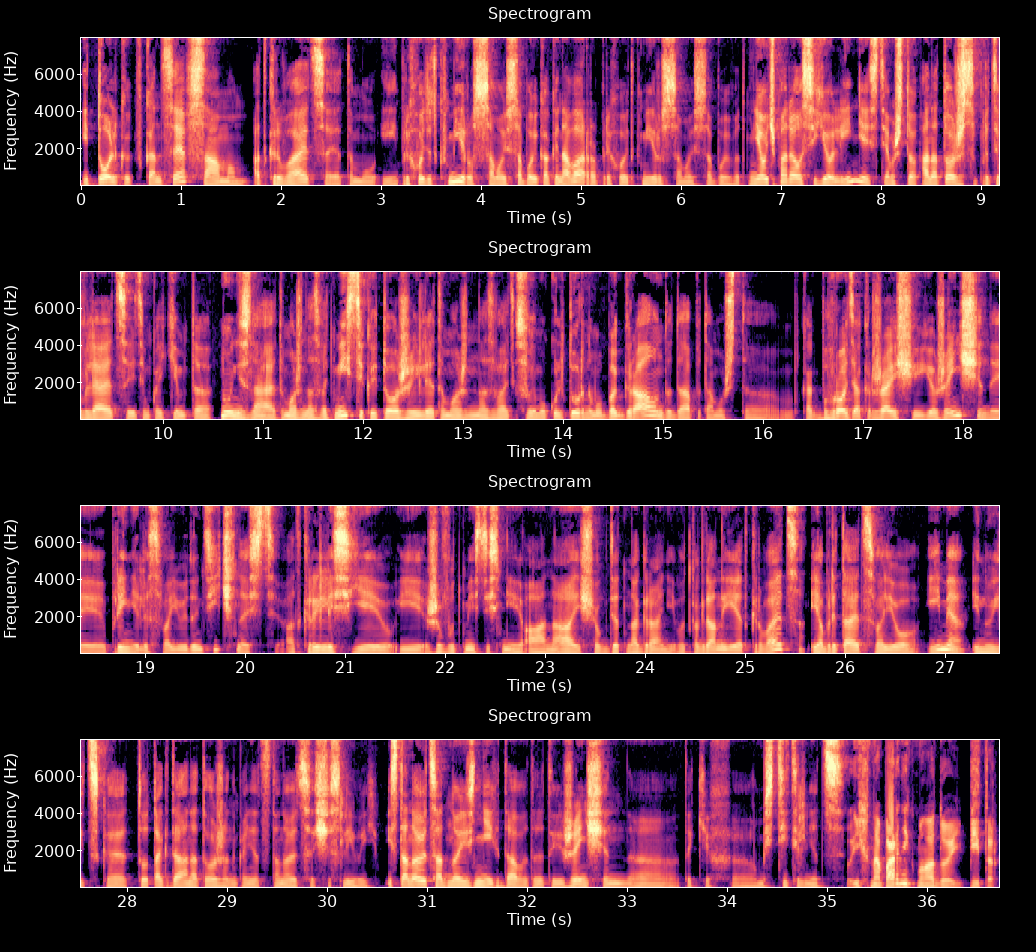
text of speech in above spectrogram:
И только в конце, в самом, открывается этому и приходит к миру с самой собой, как и Наварра приходит к миру с самой собой. Вот мне очень понравилась ее линия с тем, что она тоже сопротивляется этим каким-то, ну, не знаю, это можно назвать мистикой тоже, или это можно назвать своему культурному бэкграунду, да, потому что как бы вроде окружающие ее женщины приняли свою идентичность, открылись ею и живут вместе с ней, а она еще где-то на грани. Вот когда она ей открывается и обретает свое имя инуитское, то тогда она тоже, наконец, становится счастливой. И становится одной из них, да, вот этой женщин, э, таких э, мстительниц. Их напарник молодой, Питер,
